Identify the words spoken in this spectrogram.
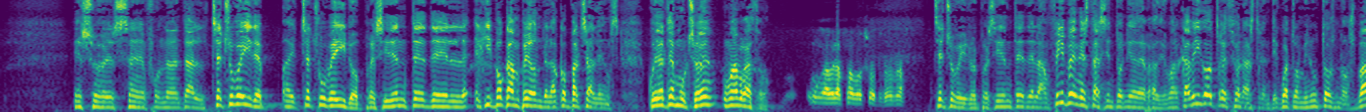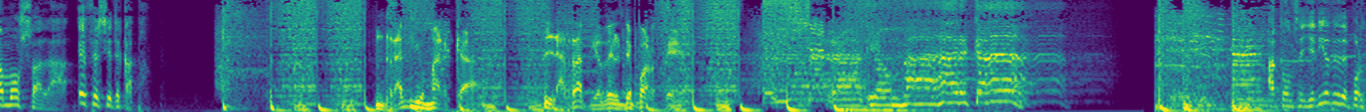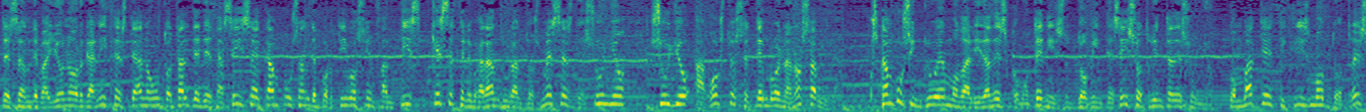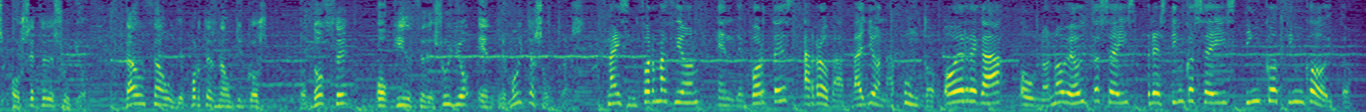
Eso es eh, fundamental. Chechu, Beire, eh, Chechu Beiro, presidente del equipo campeón de la Copa Challenge. Cuídate mucho, ¿eh? Un abrazo. Un abrazo a vosotros. Rafa. Chechu Beiro, el presidente de la ANFIB, en esta sintonía de Radio Marca Vigo, 13 horas 34 minutos, nos vamos a la F7 Cup. Radio Marca, la radio del deporte. Radio Marca. A Consellería de Deportes de Bayona organiza este ano un total de 16 campus deportivos infantís que se celebrarán durante os meses de suño, suyo, agosto e setembro na nosa vila. Os campus incluen modalidades como tenis do 26 ao 30 de suño, combate e ciclismo do 3 ao 7 de suyo, danza ou deportes náuticos do 12 ao 15 de suyo, entre moitas outras. Máis información en deportes@bayona.org ou no 986 356 558.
